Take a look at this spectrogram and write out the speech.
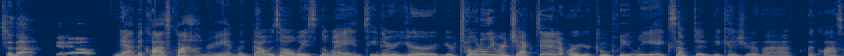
to them, you know? Yeah, the class clown, right? Like that was always the way. It's either you're you're totally rejected or you're completely accepted because you're the the class.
